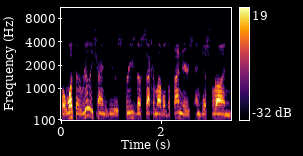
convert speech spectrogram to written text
But what they're really trying to do is freeze those second level defenders and just run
